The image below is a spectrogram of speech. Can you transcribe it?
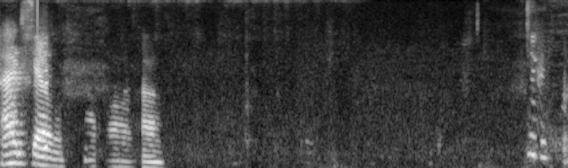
I. చూపిస్తే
